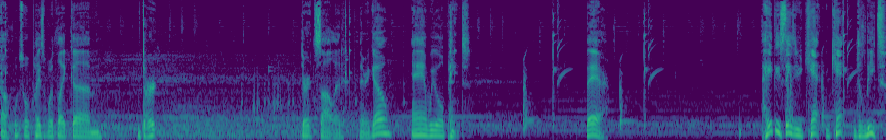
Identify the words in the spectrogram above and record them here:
Oh, whoops! We'll replace it with like um, dirt. Dirt solid. There we go. And we will paint. There. I hate these things you can't you can't delete.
